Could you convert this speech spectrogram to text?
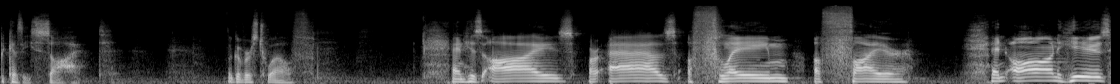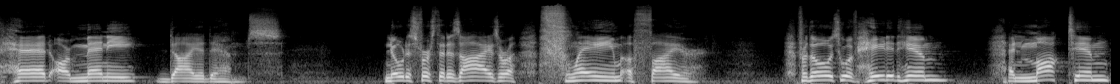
because he saw it. Look at verse 12. And his eyes are as a flame of fire, and on his head are many diadems. Notice first that his eyes are a flame of fire. For those who have hated him and mocked him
